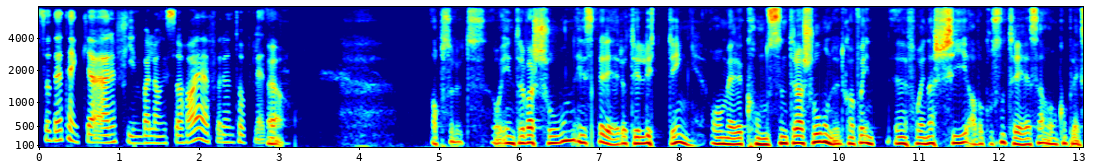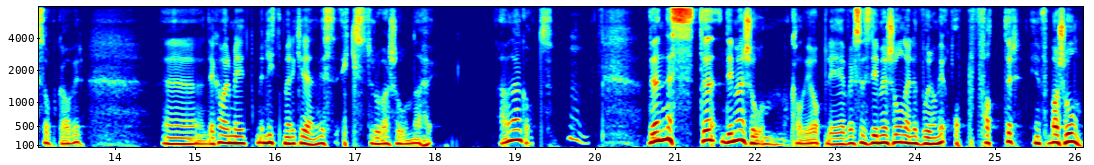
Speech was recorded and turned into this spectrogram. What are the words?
Så det tenker jeg er en fin balanse å ha jeg, for en toppleder. Ja. Absolutt. Og introversjon inspirerer jo til lytting og mer konsentrasjon. Du kan få, få energi av å konsentrere seg om komplekse oppgaver. Eh, det kan være litt mer krevende hvis ekstroversjonen er høy. Ja, men det er godt. Mm. Den neste dimensjonen kaller vi opplevelsesdimensjon, eller hvordan vi oppfatter informasjon.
